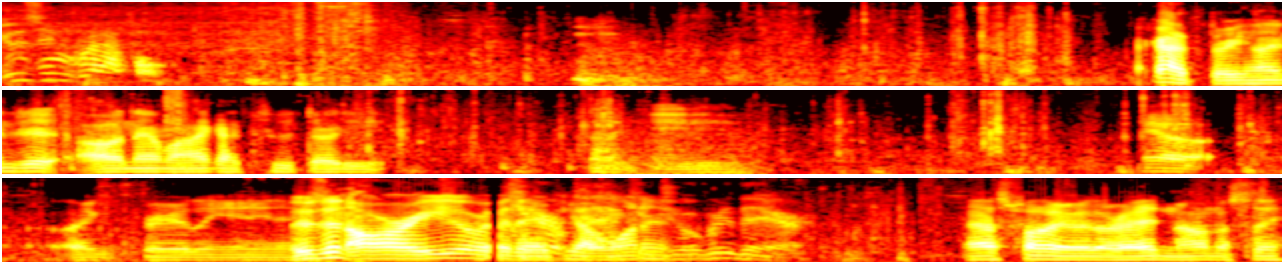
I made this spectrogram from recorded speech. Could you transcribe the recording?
Using grapple. I got 300. Oh, never mind. I got 230. Yeah, like barely anything. There's an RE over there if y'all want it. Over there. That's probably where they're heading, honestly.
